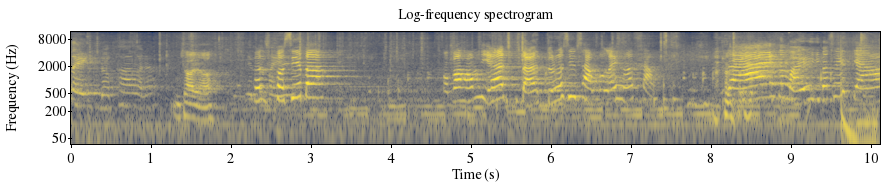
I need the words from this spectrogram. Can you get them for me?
tiền được hơn rồi đó. Sao vậy? Mày cô ship á. Còn con không gì hết. Đợi tụi nó ship xong con lấy hết xong. Đây tụi mày đi ba ship cho.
